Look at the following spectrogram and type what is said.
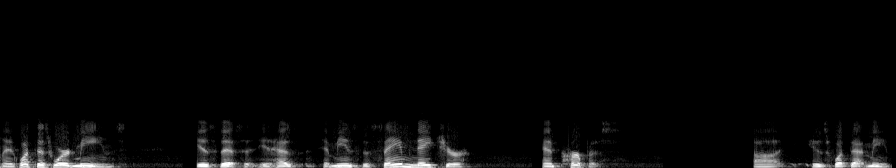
And what this word means is this: it has it means the same nature and purpose is what that means.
